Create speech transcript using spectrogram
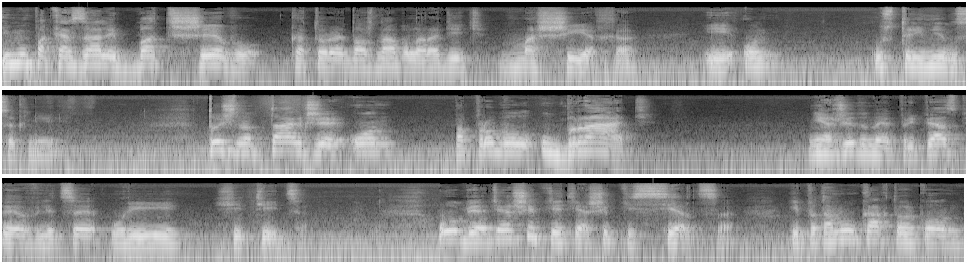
Ему показали Батшеву, которая должна была родить Машиаха, и он устремился к ней. Точно так же он попробовал убрать неожиданное препятствие в лице Урии Хитийца. Обе эти ошибки, эти ошибки сердца. И потому, как только он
